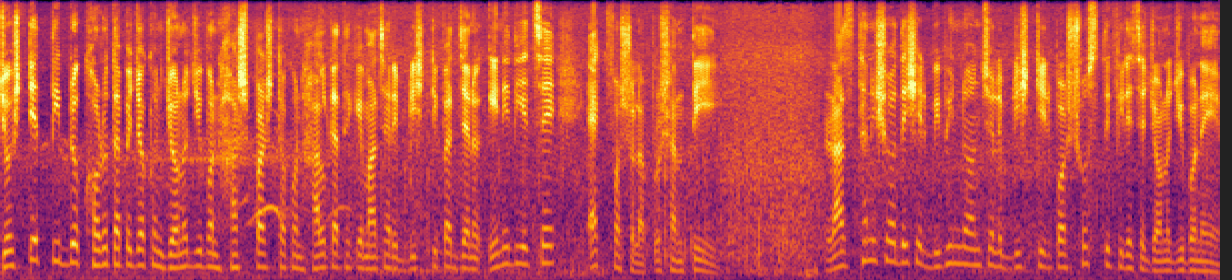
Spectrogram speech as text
জ্যৈষ্ঠের তীব্র খরতাপে যখন জনজীবন হাসপাস, তখন হালকা থেকে মাঝারি বৃষ্টিপাত যেন এনে দিয়েছে এক ফসলা প্রশান্তি। রাজধানী সহ দেশের বিভিন্ন অঞ্চলে বৃষ্টির পর স্বস্তি ফিরেছে জনজীবনে।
